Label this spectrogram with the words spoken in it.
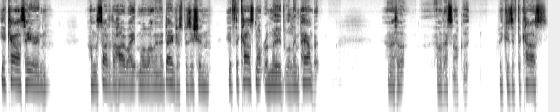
your car's here in, on the side of the highway at Morwell in a dangerous position. If the car's not removed, we'll impound it. And I thought, oh, that's not good. Because if the car's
